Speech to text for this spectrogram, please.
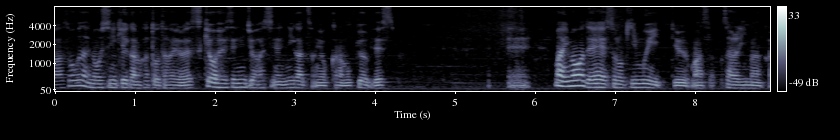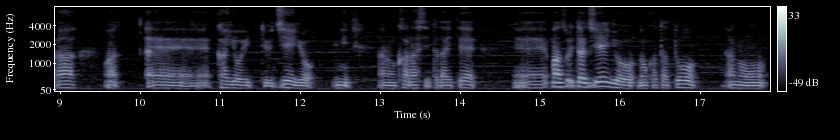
は。総務大脳神経科の加藤孝弘です。今日は平成28年2月の4日の木曜日です、えーまあ、今までその勤務医っていう、まあ、ササラリーマンから、まあえー開業医っていう自営業にあの変わらせていただいて、えーまあ、そういった自営業の方とあの、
